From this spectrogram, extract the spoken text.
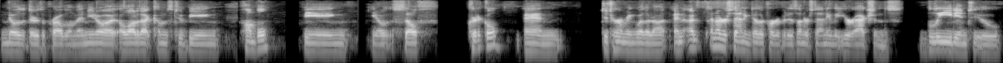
know that there's a problem. And, you know, a, a lot of that comes to being humble, being, you know, self critical and determining whether or not, and, and understanding the other part of it is understanding that your actions bleed into,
